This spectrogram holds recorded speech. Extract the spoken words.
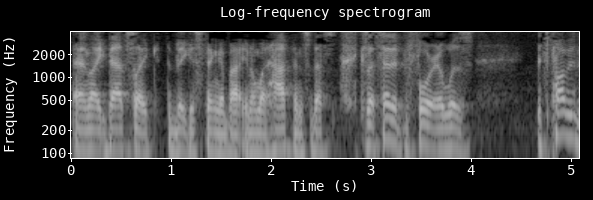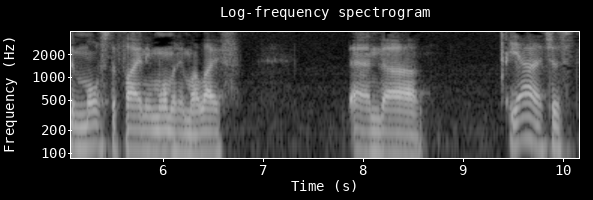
and like that's like the biggest thing about you know what happened. So that's because I said it before. It was, it's probably the most defining moment in my life, and uh, yeah, it's just,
